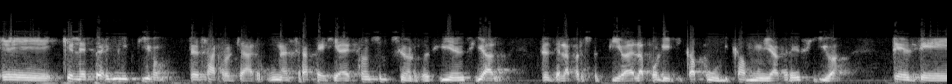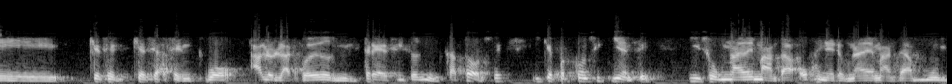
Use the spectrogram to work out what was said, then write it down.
eh, que le permitió desarrollar una estrategia de construcción residencial desde la perspectiva de la política pública muy agresiva, desde que se, que se acentuó a lo largo de 2013 y 2014 y que por consiguiente hizo una demanda o generó una demanda muy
